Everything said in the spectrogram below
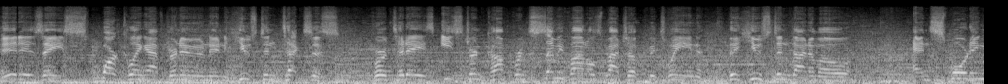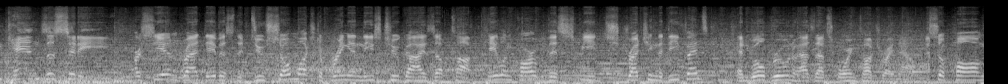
It is a sparkling afternoon in Houston, Texas for today's Eastern Conference semifinals matchup between the Houston Dynamo and Sporting Kansas City. Garcia and Brad Davis that do so much to bring in these two guys up top. Calen Carr with his speed stretching the defense, and Will Bruin who has that scoring touch right now. Sapong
